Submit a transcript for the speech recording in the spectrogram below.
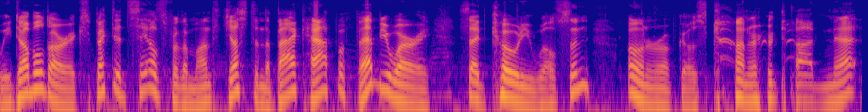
We doubled our expected sales for the month just in the back half of February, said Cody Wilson, owner of GhostGunner.net.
